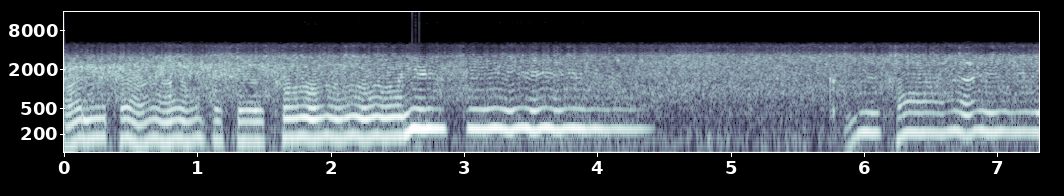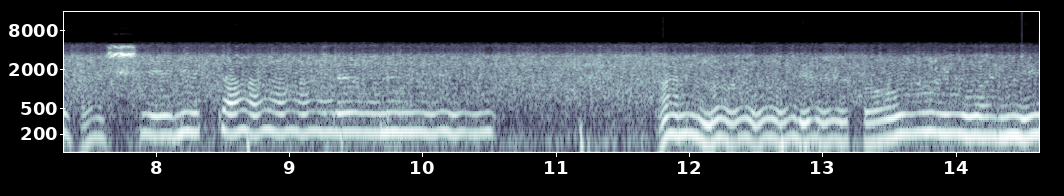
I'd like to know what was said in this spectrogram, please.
어느 바다서 거닐 때그 갈하심이 따르는 하늘을 보았네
